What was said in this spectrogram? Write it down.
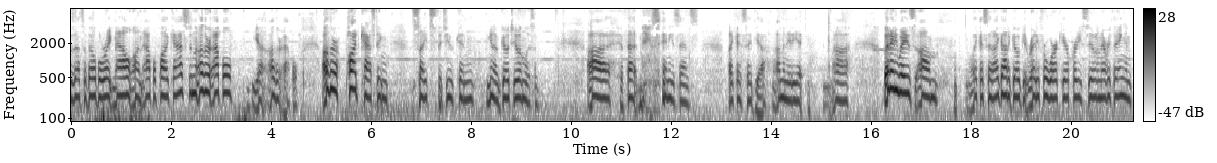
uh, that's available right now on Apple Podcasts and other Apple, yeah, other Apple, other podcasting sites that you can, you know, go to and listen. Uh, if that makes any sense. Like I said, yeah, I'm an idiot. Uh, but anyways, um, like I said, I got to go get ready for work here pretty soon and everything. And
